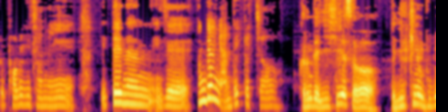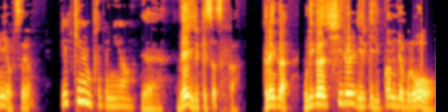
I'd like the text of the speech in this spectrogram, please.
그 버리기 전에 이때는 이제 환경이 안 됐겠죠. 그런데 이 시에서 읽히는 부분이 없어요. 읽히는 부분이요. 예. 왜 이렇게 썼을까? 그러니까 우리가 시를 이렇게 육감적으로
